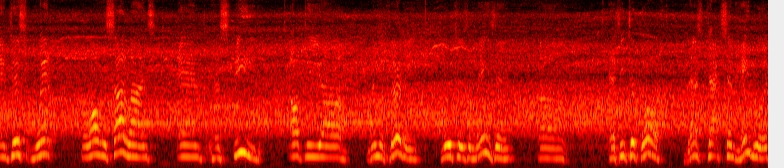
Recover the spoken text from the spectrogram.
and just went along the sidelines and his speed of the uh, number 30, which is amazing, uh, as he took off. That's Jackson Haywood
